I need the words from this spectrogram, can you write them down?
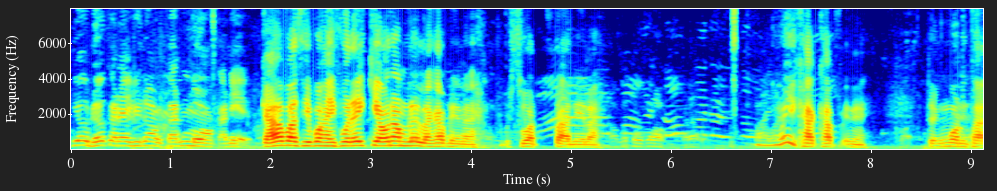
เกี่ยวเด้อก็ได้พี่น้องกันหมอกอันนี้กะว่าสิบ่ให้ผู้ใดเกี่ยวนํเลยล่ะครับนี่นะสวดป่านนี้ล่ะไม่คักครับนี่ถึงมนต์พระ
